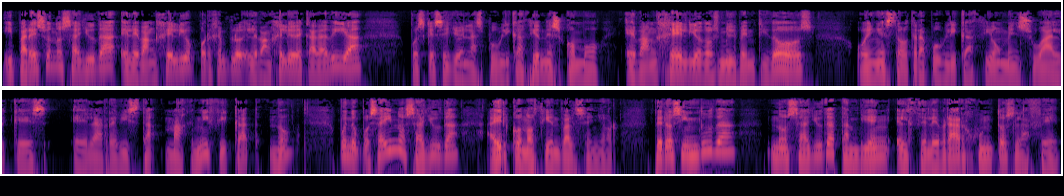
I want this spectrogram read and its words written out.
Y para eso nos ayuda el Evangelio, por ejemplo, el Evangelio de cada día, pues qué sé yo, en las publicaciones como Evangelio 2022 o en esta otra publicación mensual que es eh, la revista Magnificat, ¿no? Bueno, pues ahí nos ayuda a ir conociendo al Señor. Pero sin duda nos ayuda también el celebrar juntos la fe,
